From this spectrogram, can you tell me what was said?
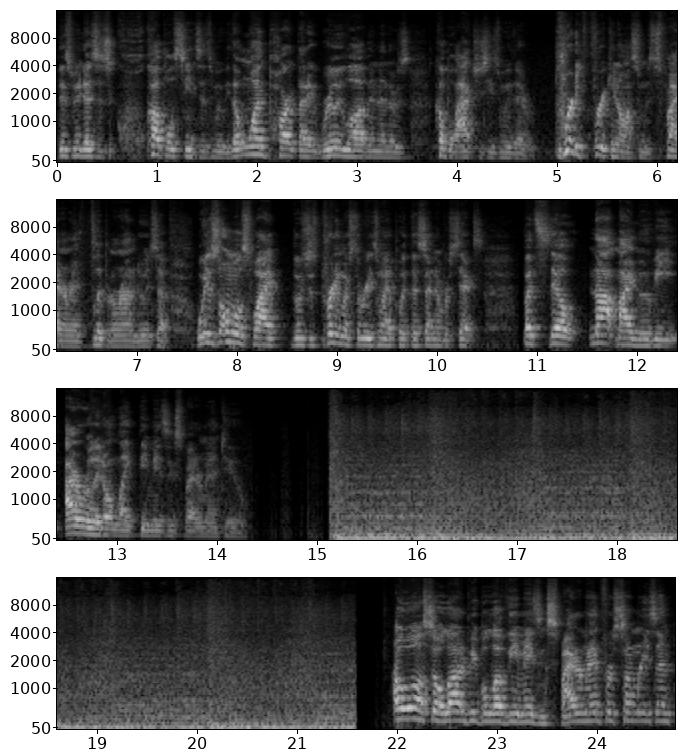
this movie does is a couple scenes in this movie. The one part that I really love, and then there's a couple action scenes in this movie that are pretty freaking awesome with Spider-Man flipping around and doing stuff, which is almost why, which is pretty much the reason why I put this at number 6. But still, not my movie. I really don't like The Amazing Spider-Man 2. Oh, also, a lot of people love The Amazing Spider-Man for some reason.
